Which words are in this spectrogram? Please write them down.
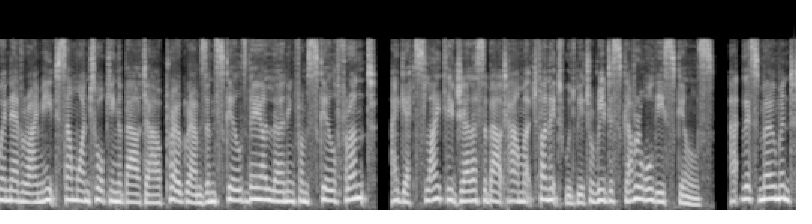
Whenever I meet someone talking about our programs and skills they are learning from Skillfront, I get slightly jealous about how much fun it would be to rediscover all these skills. At this moment,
